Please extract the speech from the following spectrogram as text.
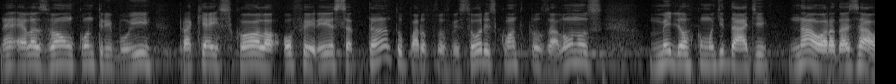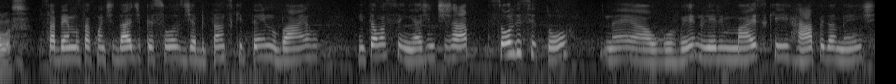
né, elas vão contribuir para que a escola ofereça tanto para os professores quanto para os alunos melhor comodidade na hora das aulas. Sabemos a quantidade de pessoas, de habitantes que tem no bairro, então, assim, a gente já solicitou né, ao governo, e ele mais que rapidamente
